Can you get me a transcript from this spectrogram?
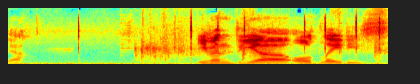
Yeah. Even the uh, old ladies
